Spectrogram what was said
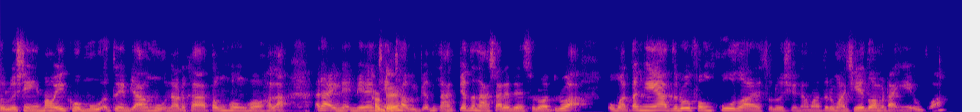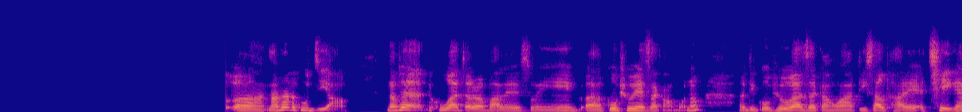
ိုလို့ရှိရင်မှောက်အိတ်ခုံမှုအသွင်ပြောင်းမှုနောက်တစ်ခါသုံးခုံခုံဟလာအဲ့ဒါတွေနဲ့အများနဲ့ချင်းချောက်ပြီးပြဿနာပြဿနာရှာရတယ်ဆိုတော့သူတို့ကဟိုမှာတငယ်ကသူတို့ဖုန်းခိုးသွားတယ်ဆိုလို့ရှိရင်တော့မှသူတို့မှရဲသွားမတိုင်ရဘူးကွာအာနောက်ထပ်တစ်ခုကြည့်အောင် နောက်ထပ်တစ်ခုကကြတော့ဗာလဲဆိုရင်ကိုဖြိုးရဲ့ဇက်ကောင်ပေါ့နော်ဒီကိုဖြိုးရဲ့ဇက်ကောင်ကတိဆောက်ထားတဲ့အခြေခံ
